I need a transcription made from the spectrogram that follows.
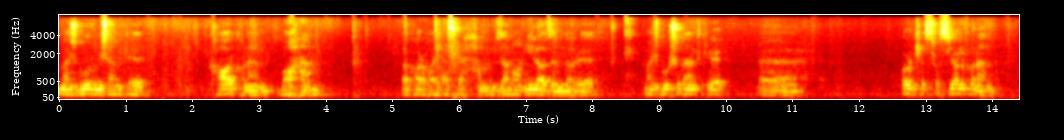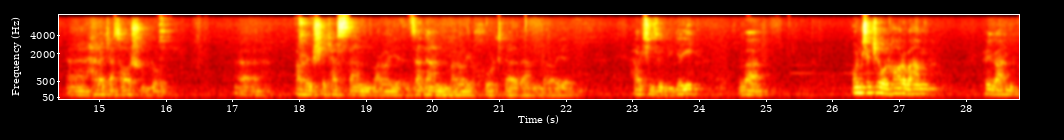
مجبور میشن که کار کنن با هم و کارهایی هست که همزمانی لازم داره مجبور شدند که ارکستراسیون کنن حرکت هاشون رو برای شکستن برای زدن برای خورد کردن برای هر چیز دیگه ای و اونچه که اونها رو به هم پیوند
